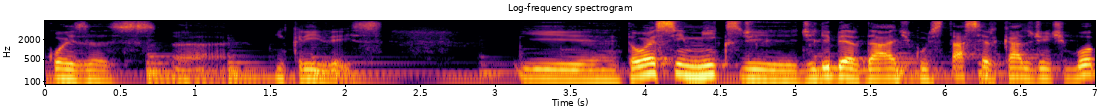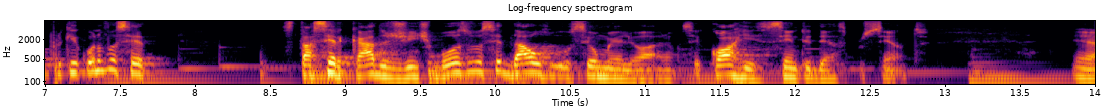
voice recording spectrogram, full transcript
coisas é, incríveis. E então esse mix de, de liberdade com estar cercado de gente boa, porque quando você está cercado de gente boa, você dá o, o seu melhor, você corre 110%. É,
